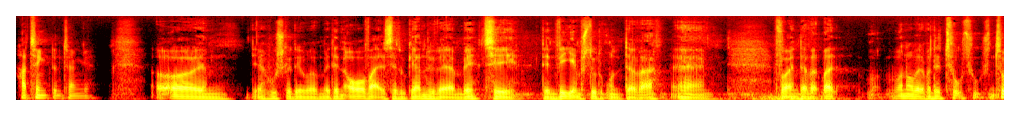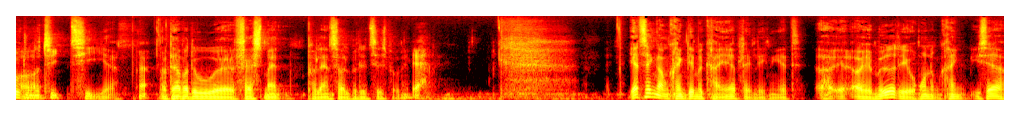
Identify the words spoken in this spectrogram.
har tænkt den tanke. Og øh, jeg husker, det var med den overvejelse, at du gerne ville være med til den VM-slutrunde, der var. Øh, foran, der var, var hvornår var det? Var det 2000? 2010. 10, ja. ja. Og der var du øh, fast mand på landsholdet på det tidspunkt, ikke? Ja. Jeg tænker omkring det med karriereplanlægning, at, og, og jeg møder det jo rundt omkring, især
